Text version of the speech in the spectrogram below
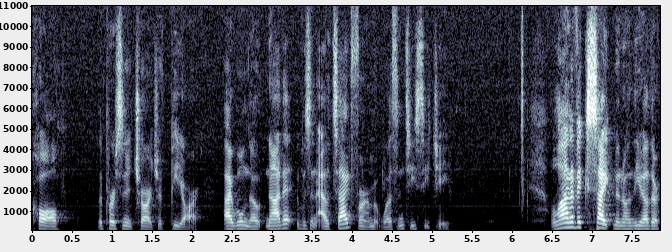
call the person in charge of PR. I will note, not a, it was an outside firm, it wasn't TCG. A lot of excitement on the other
